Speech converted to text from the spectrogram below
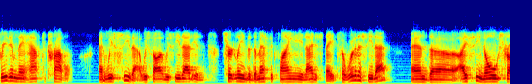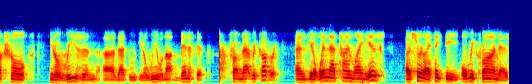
freedom they have to travel, and we see that. We saw we see that in certainly the domestic flying in the United States. So we're going to see that and uh, I see no structural, you know, reason uh, that you know we will not benefit from that recovery. And you know, when that timeline is, uh, certainly I think the Omicron has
